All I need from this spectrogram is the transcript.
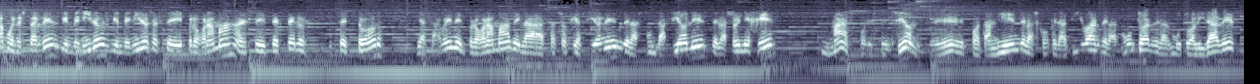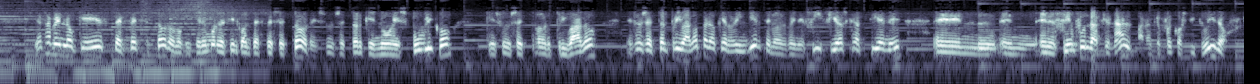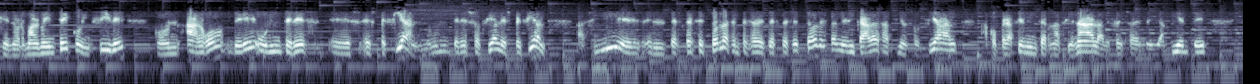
Buenas tardes, bienvenidos, bienvenidos a este programa, a este tercer sector, ya saben, el programa de las asociaciones, de las fundaciones, de las ONGs y más por extensión, ¿eh? también de las cooperativas, de las mutuas, de las mutualidades. Ya saben lo que es tercer sector o lo que queremos decir con tercer sector. Es un sector que no es público, que es un sector privado, es un sector privado, pero que reinvierte los beneficios que obtiene en, el fin fundacional para que fue constituido, que normalmente coincide con algo de un interés especial, un interés social especial. Así, el tercer sector, las empresas del tercer sector están dedicadas a acción social, a cooperación internacional, a defensa del medio ambiente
